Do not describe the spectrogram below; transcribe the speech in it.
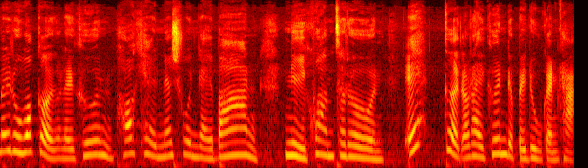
ไม่รู้ว่าเกิดอะไรขึ้น พ่อเคนเนี่ยชวนย้ายบ้าน หนีความเจริญ เอ๊ะ เกิดอะไรขึ้นเดี๋ยวไปดูกันค่ะ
